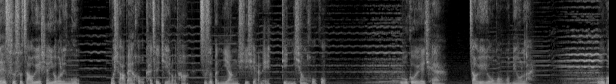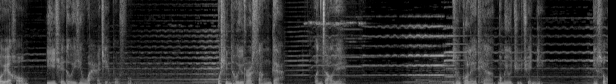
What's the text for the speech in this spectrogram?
这次是赵月先约的我，我下班后开车接了他，直奔阳西县的丁香火锅。五个月前，赵月约我，我没有来。五个月后，一切都已经万劫不复。我心头有点伤感，问赵月：如果那天我没有拒绝你，你说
